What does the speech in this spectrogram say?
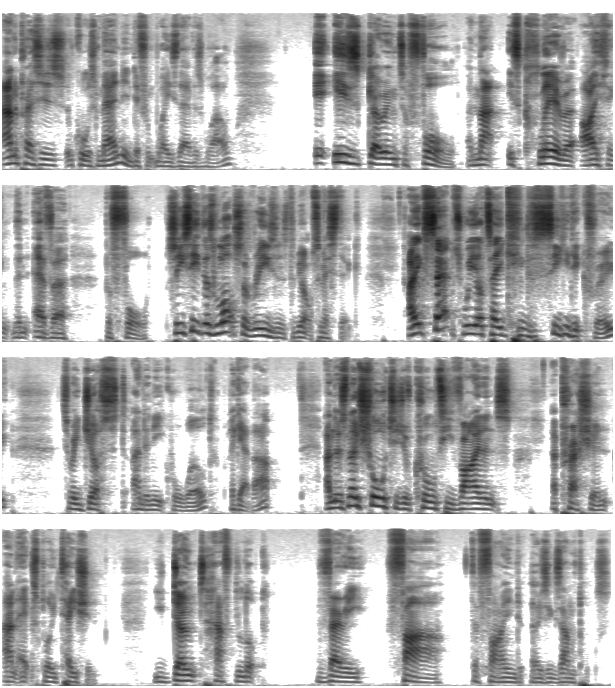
and oppresses, of course, men in different ways there as well, it is going to fall. And that is clearer, I think, than ever before. So you see, there's lots of reasons to be optimistic. I accept we are taking the scenic route to a just and an equal world. I get that. And there's no shortage of cruelty, violence, oppression, and exploitation. You don't have to look very far to find those examples.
